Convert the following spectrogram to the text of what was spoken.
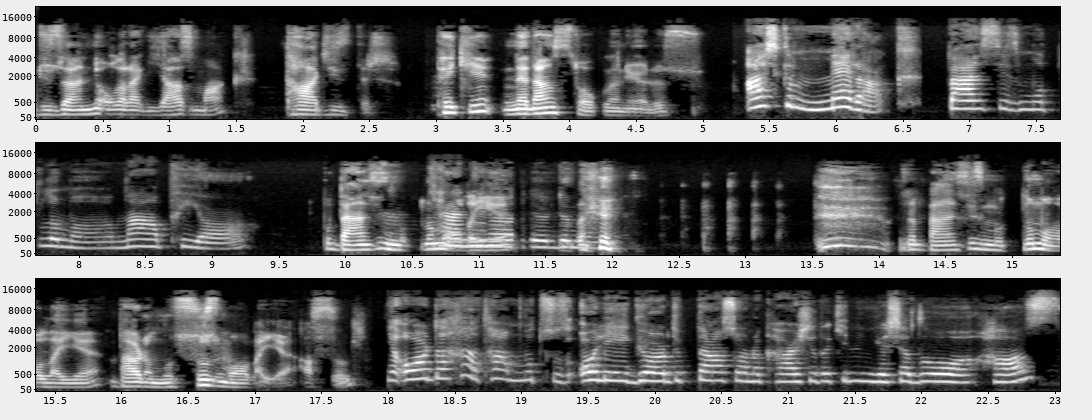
düzenli olarak yazmak tacizdir. Peki neden stalklanıyoruz? Aşkım merak. Bensiz mutlu mu? Ne yapıyor? Bu bensiz mutlu mu Kendini olayı? öldürdü mü? Mesela bensiz mutlu mu olayı? Pardon mutsuz mu olayı asıl? Ya orada ha tam mutsuz. Oleyi gördükten sonra karşıdakinin yaşadığı o haz.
